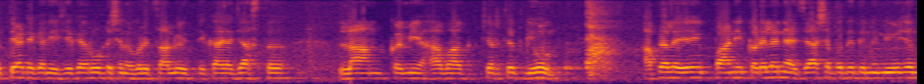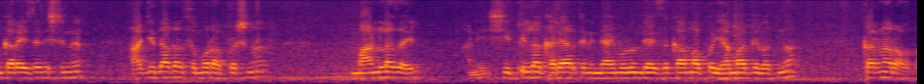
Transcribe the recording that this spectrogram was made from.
तर त्या ठिकाणी जे काही रोटेशन वगैरे चालू आहेत ते काय जास्त लांब कमी हा भाग चर्चेत घेऊन आपल्याला हे पाणी कडेला न्यायचं अशा पद्धतीने नियोजन करायच्या दृष्टीनं. आजीदादांसमोर हा प्रश्न मांडला जाईल आणि शेतीला खऱ्या अर्थाने न्याय मिळवून द्यायचं काम आपण ह्या माध्यमातून करणार आहोत.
